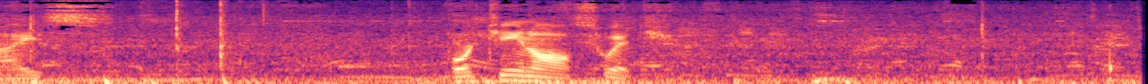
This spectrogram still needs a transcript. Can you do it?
Nice. 14 all, switch.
